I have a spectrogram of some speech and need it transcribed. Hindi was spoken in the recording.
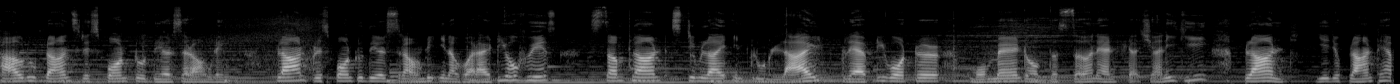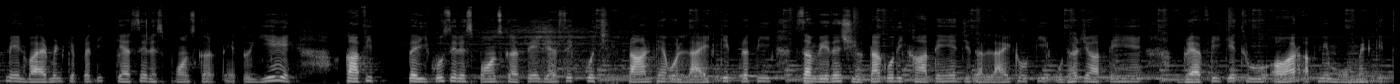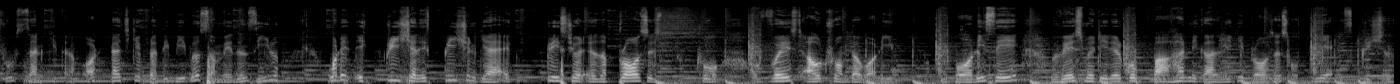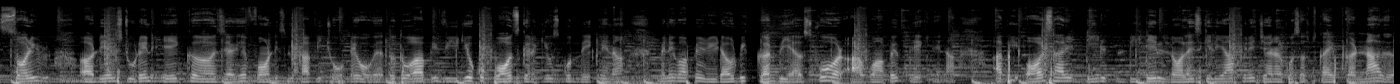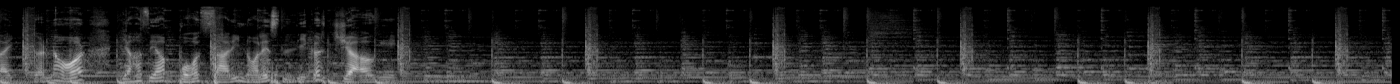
How do plants respond to their surrounding plant respond to their surrounding in a variety of ways. Some plant stimuli include light, gravity, water, movement of the sun and touch. यानी कि plant ये जो plant है अपने environment के प्रति कैसे response करते हैं तो ये काफ़ी तरीक़ों से रिस्पॉन्स करते हैं। जैसे कुछ प्लांट हैं, वो लाइट के प्रति संवेदनशीलता को दिखाते हैं। जिधर लाइट होती है, उधर जाते हैं। ग्रेविटी के थ्रू और अपनी मूवमेंट के थ्रू सन की तरफ़ और टच के प्रति भी वो संवेदनशील। वट इज़ एक्सक्रीशन एक्सक्रीशन क्या है? Excretion is a process through waste out from the body body से वेस्ट मटेरियल को बाहर निकालने की प्रोसेस होती है। एक्सक्रीशन सॉरी डियर स्टूडेंट एक जगह फॉन्ट इसमें काफ़ी छोटे हो गए तो तो आप वीडियो को पॉज करके उसको देख लेना। मैंने वहाँ पे रीड आउट भी कर दिया है उसको और आप वहाँ पे देख लेना। अभी और सारी डील डिटेल नॉलेज के लिए आप मेरे चैनल को सब्सक्राइब करना लाइक करना और यहाँ से आप बहुत सारी नॉलेज लेकर जाओगे।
